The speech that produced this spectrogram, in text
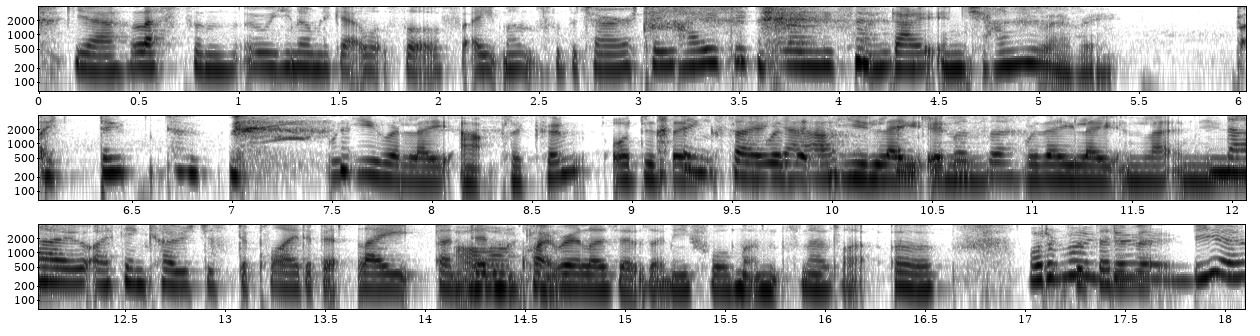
yeah, less than. Oh, you normally get what sort of eight months with the charity. how did you only find out in January? I don't know. Were you a late applicant, or did I they? think so, Were yeah. They, you late in? a- were they late in letting you? know? No, I think I was just applied a bit late and Oh, didn't quite realise it was only four months, and I was like, oh, What am I of a- doing? yeah,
